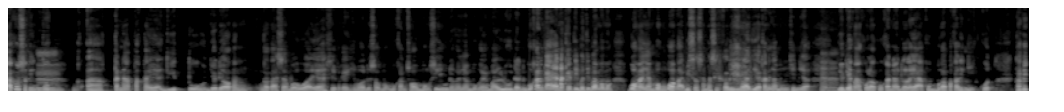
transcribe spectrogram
Aku sering tuh Hmm, eh, kenapa kayak gitu jadi orang ngerasa bahwa ya si Frankie mah udah sombong bukan sombong sih udah gak nyambung aja malu dan gue kan kayak enak ya tiba-tiba ngomong gue gak nyambung gue nggak bisa sama si ini lagi ya kan nggak mungkin ya. Jadi yang aku lakukan adalah ya aku beberapa kali ngikut, tapi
